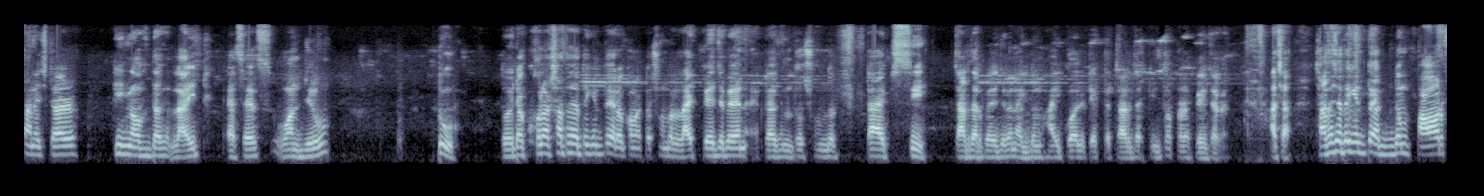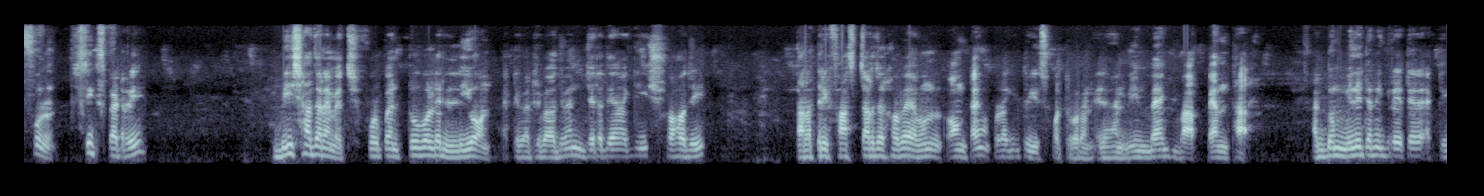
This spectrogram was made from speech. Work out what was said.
Sunstar king of the light S S one zero two তো এটা খোলার সাথে সাথে কিন্তু এরকম একটা সুন্দর লাইট পেয়ে যাবেন, একটা কিন্তু সুন্দর টাইপ সি চার্জার পেয়ে যাবেন, একদম হাই কোয়ালিটি একটা চার্জার কিন্তু আপনারা পেয়ে যাবেন। আচ্ছা সাথে সাথে কিন্তু একদম পাওয়ারফুল সিক্স ব্যাটারি বিশ হাজার এমএচ ফোর পয়েন্ট টু ভোল্টের লিওন একটি ব্যাটারি পাওয়া যাবেন, যেটা দিয়ে নাকি সহজেই তাড়াতাড়ি ফাস্ট চার্জার হবে এবং লং টাইম আপনারা কিন্তু ইউজ করতে পারবেন। এই দেখেন মিন ব্যাগ বা প্যান্থার একদম মিলিটারি গ্রেডের একটি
